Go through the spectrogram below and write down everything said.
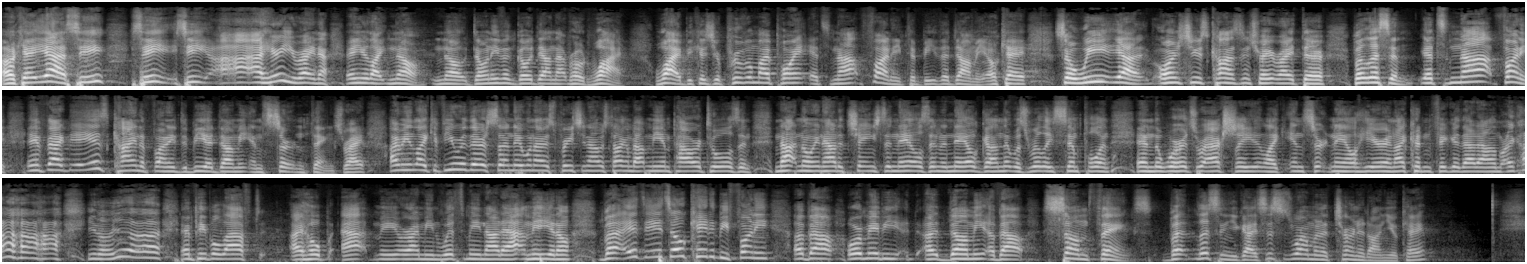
Okay, yeah, see, see, see, I, I, hear you right now. And you're like, no, no, don't even go down that road. Why? Why? Because you're proving my point. It's not funny to be the dummy, okay? So we, yeah, orange juice concentrate right there. But listen, it's not funny. In fact, it is kind of funny to be a dummy in certain things, right? I mean, like if you were there Sunday when I was preaching, I was talking about me and power tools and not knowing how to change the nails in a nail gun that was really simple and, and the words were actually like insert nail here and I couldn't figure that out. I'm like, ha ha ha, you know, yeah. And people laughed I hope at me, or I mean with me, not at me, you know. But it's, it's okay to be funny about, or maybe a dummy about some things. But listen, you guys, this is where I'm going to turn it on you, okay?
